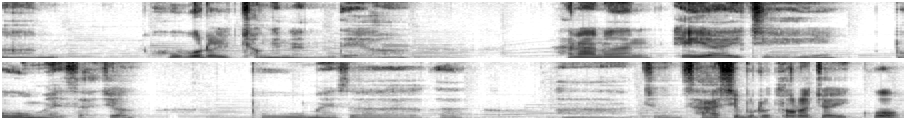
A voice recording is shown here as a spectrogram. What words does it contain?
음, 후보를 정해놨는데요. 하나는 AIG 보험회사죠. 보험회사가 아, 지금 40으로 떨어져 있고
